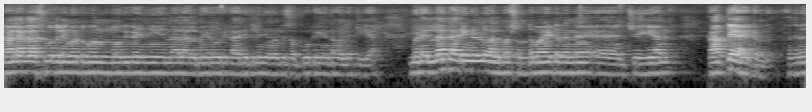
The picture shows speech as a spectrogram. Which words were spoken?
നാലാം ക്ലാസ് മുതൽ ഇങ്ങോട്ട് വന്ന് നോക്കിക്കഴിഞ്ഞ് കഴിഞ്ഞാൽ അൽമയുടെ ഒരു കാര്യത്തിൽ ഞങ്ങൾക്ക് സപ്പോർട്ട് ചെയ്യേണ്ട വന്നിട്ടില്ല. അമ്മയുടെ എല്ലാ കാര്യങ്ങളിലും അൽമ സ്വന്തമായിട്ട് തന്നെ ചെയ്യാൻ പ്രാപ്തയായിട്ടുണ്ട്. അതിന്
